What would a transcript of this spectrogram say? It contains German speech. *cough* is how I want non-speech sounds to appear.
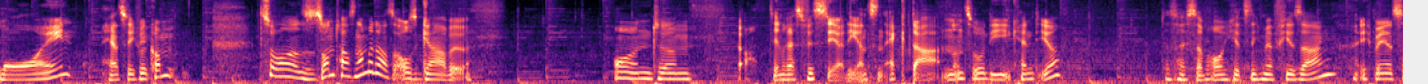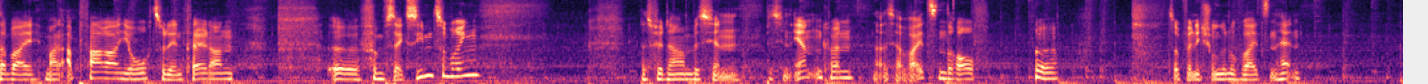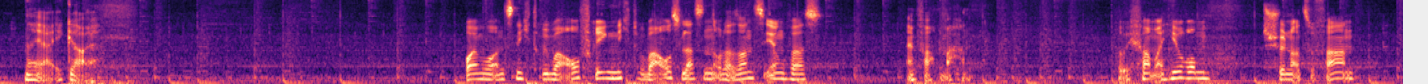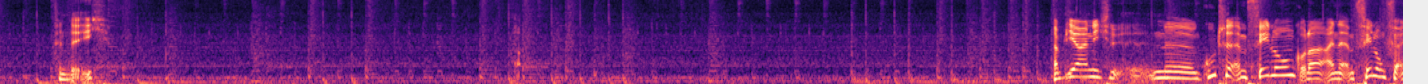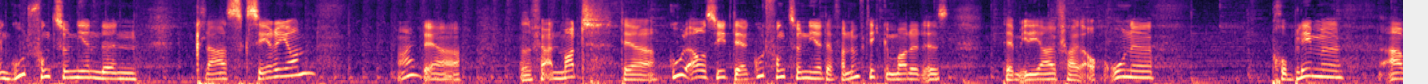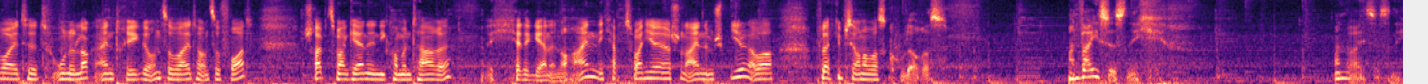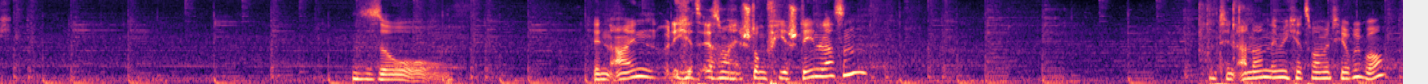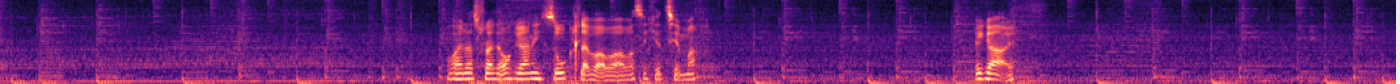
Moin, herzlich willkommen zur Sonntagsnachmittagsausgabe. Und ähm, ja, den Rest wisst ihr ja, die ganzen Eckdaten und so, die kennt ihr. Das heißt, da brauche ich jetzt nicht mehr viel sagen. Ich bin jetzt dabei, mal Abfahrer hier hoch zu den Feldern äh, 5, 6, 7 zu bringen. Dass wir da ein bisschen, bisschen ernten können. Da ist ja Weizen drauf. *laughs* Als ob wir nicht schon genug Weizen hätten. Naja, egal. Wollen wir uns nicht drüber aufregen, nicht drüber auslassen oder sonst irgendwas. Einfach machen. So, ich fahre mal hier rum. Schöner zu fahren. Finde ich. Habt ihr eigentlich eine gute Empfehlung oder eine Empfehlung für einen gut funktionierenden Class Xerion? Der, also für einen Mod, der gut aussieht, der gut funktioniert, der vernünftig gemoddet ist, der im Idealfall auch ohne Probleme arbeitet, ohne Log-Einträge und so weiter und so fort. Schreibt es mal gerne in die Kommentare. Ich hätte gerne noch einen. Ich habe zwar hier ja schon einen im Spiel, aber vielleicht gibt es ja auch noch was Cooleres. Man weiß es nicht. Man weiß es nicht. So. Den einen würde ich jetzt erstmal stumpf hier stehen lassen. Und den anderen nehme ich jetzt mal mit hier rüber. Weil das vielleicht auch gar nicht so clever war, was ich jetzt hier mache. Egal.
